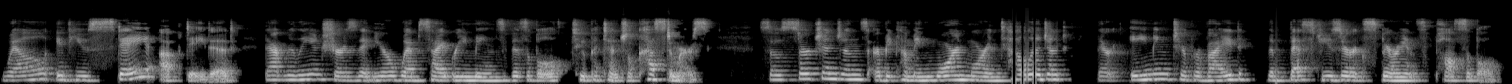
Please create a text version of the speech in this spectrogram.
Well, if you stay updated, that really ensures that your website remains visible to potential customers. So, search engines are becoming more and more intelligent. They're aiming to provide the best user experience possible.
